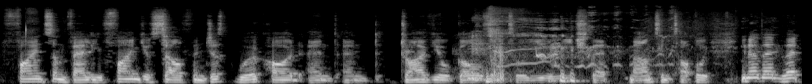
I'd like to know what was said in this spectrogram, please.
find some value find yourself and just work hard and and drive your goals until you reach that mountaintop or you know that that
